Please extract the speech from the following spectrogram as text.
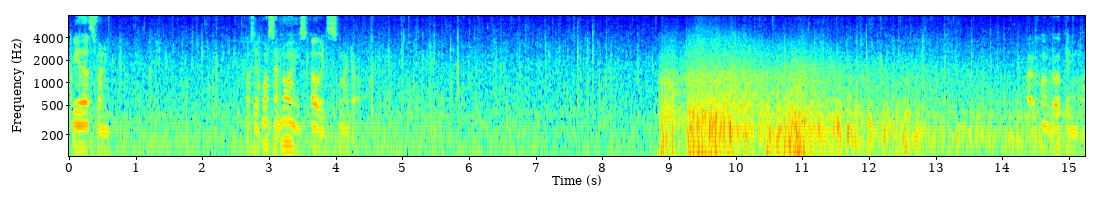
But yeah, that's funny. I was like, what's that noise? Oh, it's my dog. We can't go up anymore.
